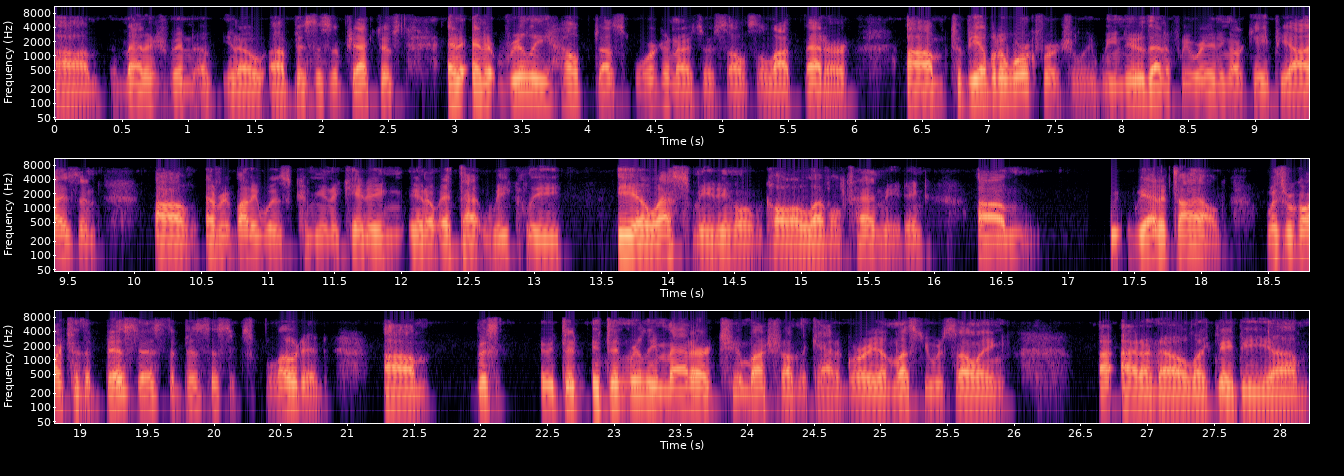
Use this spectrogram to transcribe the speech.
um, management of you know uh, business objectives, and and it really helped us organize ourselves a lot better um, to be able to work virtually. We knew that if we were hitting our KPIs and uh, everybody was communicating, you know, at that weekly EOS meeting or we call a level 10 meeting, um, we, had it dialed. With regard to the business, the business exploded. Um, this it, did, it didn't really matter too much on the category unless you were selling, I, I don't know, like maybe um,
